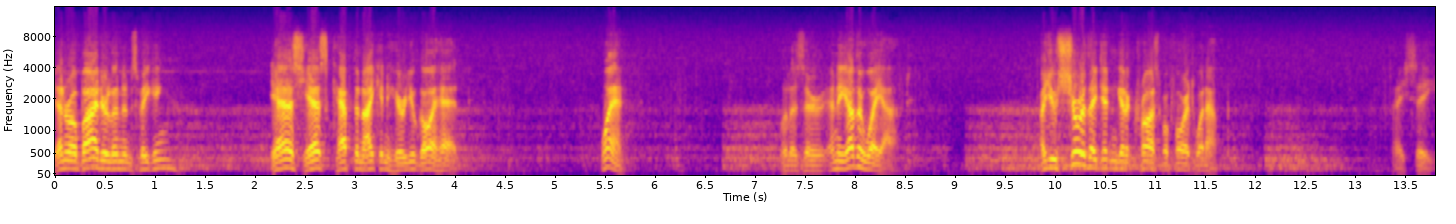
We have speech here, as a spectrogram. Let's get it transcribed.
General Beiderlinden speaking. Yes, yes, Captain, I can hear you. Go ahead. When? Well, is there any other way out? Are you sure they didn't get across before it went up? I see.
